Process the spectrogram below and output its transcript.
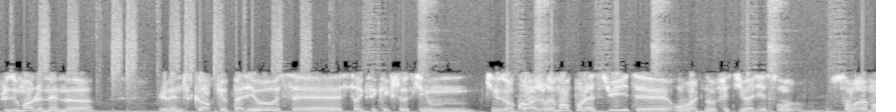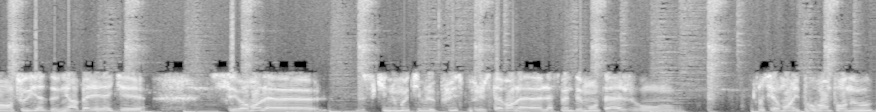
plus ou moins le même le même score que Paléo, c'est c'est vrai que c'est quelque chose qui nous qui nous encourage vraiment pour la suite. Et on voit que nos festivaliers sont sont vraiment enthousiastes de venir à Balélec et c'est vraiment la, ce qui nous motive le plus juste avant la, la semaine de montage où on c'est vraiment éprouvant pour nous.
